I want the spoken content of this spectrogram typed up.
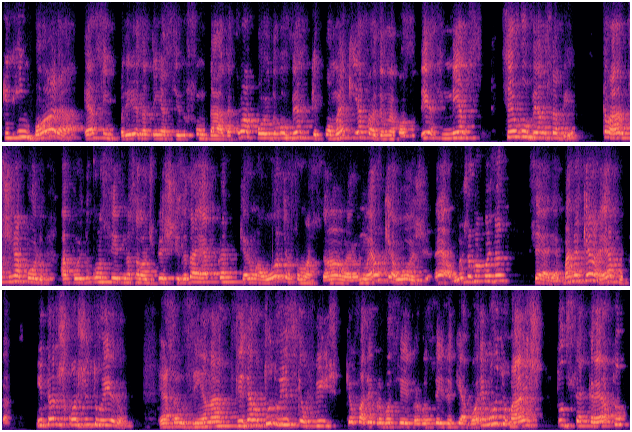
que embora essa empresa tenha sido fundada com apoio do governo, porque como é que ia fazer um negócio desse imenso, sem o governo saber? Claro tinha apoio, apoio do Conselho Nacional de Pesquisa da época, que era uma outra formação, era, não é o que é hoje, né? Hoje é uma coisa séria. Mas naquela época, então eles constituíram essa usina, fizeram tudo isso que eu fiz, que eu falei para você, vocês aqui agora, e muito mais, tudo secreto.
